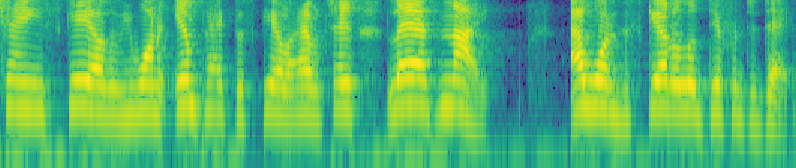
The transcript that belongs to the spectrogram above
change scales, if you want to impact the scale or have a change, last night I wanted the scale to look different today.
